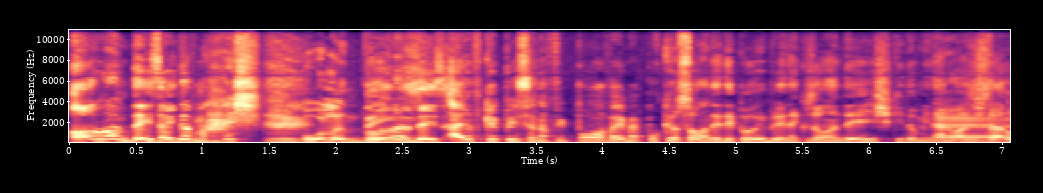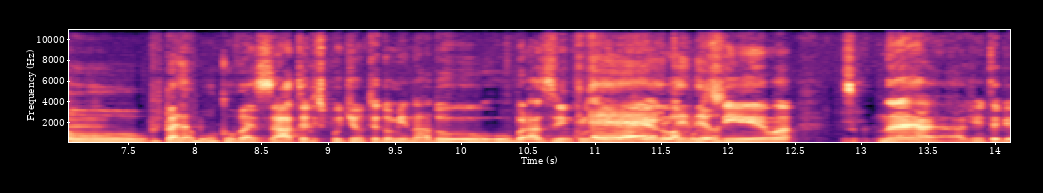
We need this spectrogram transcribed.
holandês ainda mais. Holandês? Holandês. Aí eu fiquei pensando, eu falei, pô, velho, mas por que eu sou holandês? Depois eu lembrei, né, que os holandeses que dominaram É. as esta- o, Pernambuco, velho. Exato, eles podiam ter dominado o Brasil, inclusive. É, eles vieram lá entendeu? por cima. Né? A gente teve,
